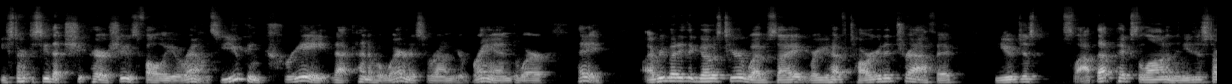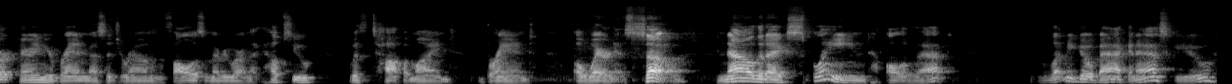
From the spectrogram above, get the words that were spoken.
you start to see that pair of shoes follow you around. So you can create that kind of awareness around your brand where, hey, everybody that goes to your website where you have targeted traffic, you just slap that pixel on and then you just start carrying your brand message around and follows them everywhere. And that helps you with top of mind brand awareness. So now that I explained all of that, let me go back and ask you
